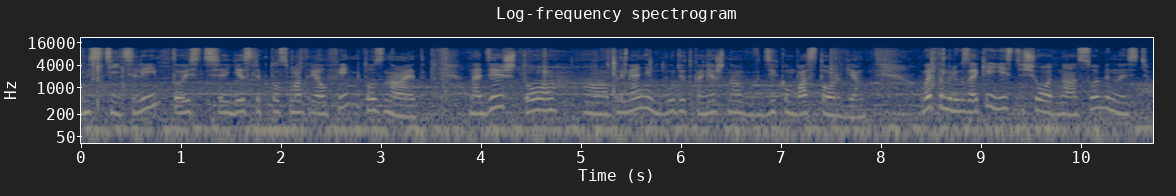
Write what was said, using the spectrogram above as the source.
Мстителей, то есть если кто смотрел фильм, то знает. Надеюсь, что племянник будет, конечно, в диком восторге. В этом рюкзаке есть еще одна особенность –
